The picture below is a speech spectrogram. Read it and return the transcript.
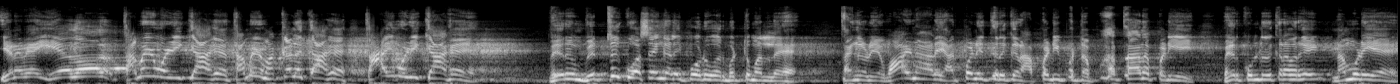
எனவே ஏதோ தமிழ் மொழிக்காக தமிழ் மக்களுக்காக தாய்மொழிக்காக வெறும் வெற்று கோஷங்களை போடுவர் மட்டுமல்ல தங்களுடைய வாழ்நாளை அர்ப்பணித்திருக்கிற அப்படிப்பட்ட பார்த்தான பணியை மேற்கொண்டிருக்கிறவர்கள் நம்முடைய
